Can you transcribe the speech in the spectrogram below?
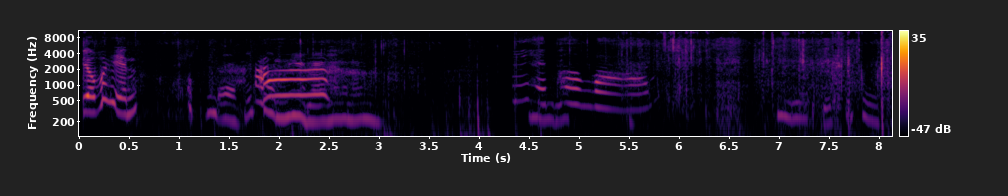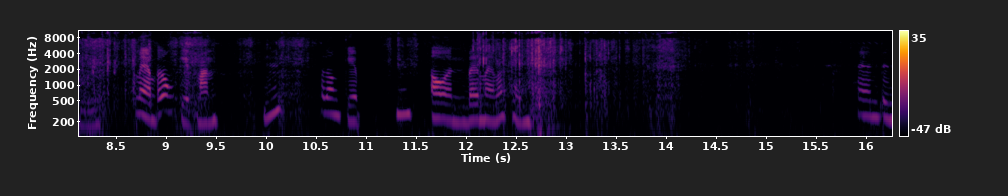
เดี๋ยวมาเห็นมันออกที่ต้นนี่แหละนั่นนั่นเห็ดเพิ่งหวานนี่เรียกเก็บที่เธอถือแม่ไม่ต้องเก็บมันหืมไม่ต้องเก็บหืมเอาอันใบไม้มาถมให้มันเป็น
